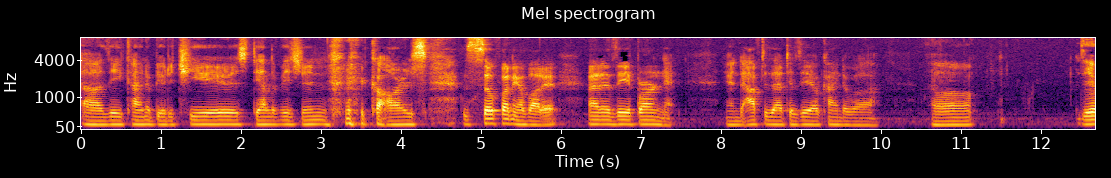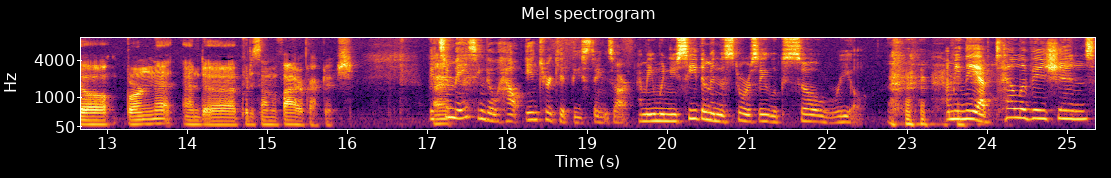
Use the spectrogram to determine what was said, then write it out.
Uh, they kind of build chairs, television, cars. It's so funny about it, and they burn it, and after that they are kind of uh, uh, they'll burn it and uh, put some firecrackers. It's amazing though how intricate these things are. I mean, when you see them in the stores, they look so real. I mean, they have televisions,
